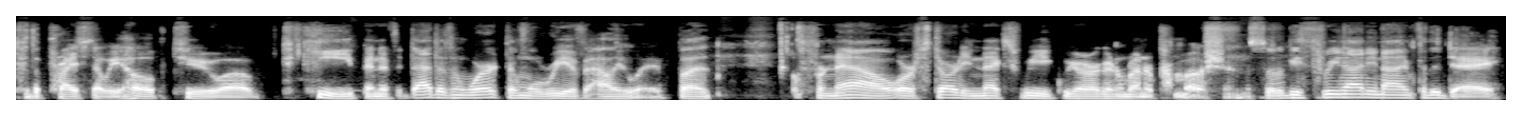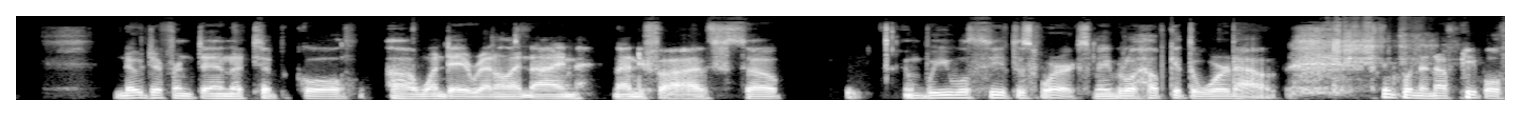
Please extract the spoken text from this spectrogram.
to the price that we hope to uh, to keep. And if that doesn't work, then we'll reevaluate. But for now, or starting next week, we are going to run a promotion. So it'll be three ninety nine for the day, no different than a typical uh, one day rental at nine ninety five. So we will see if this works. Maybe it'll help get the word out. I think when enough people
